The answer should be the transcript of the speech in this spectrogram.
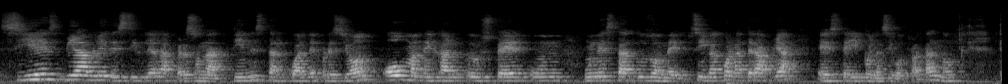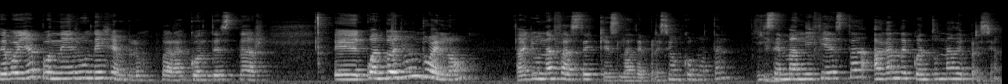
si es viable decirle a la persona, tienes tal cual depresión, o manejar usted un un estatus donde siga con la terapia este, y pues la sigo tratando. Te voy a poner un ejemplo para contestar. Eh, cuando hay un duelo, hay una fase que es la depresión como tal. Y Sí. se manifiesta, hagan de cuenta, una depresión.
